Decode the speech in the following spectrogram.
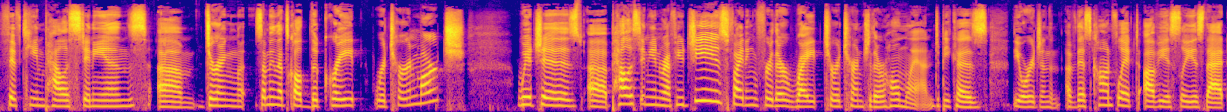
15 Palestinians um, during something that's called the Great Return March, which is uh, Palestinian refugees fighting for their right to return to their homeland. Because the origin of this conflict, obviously, is that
